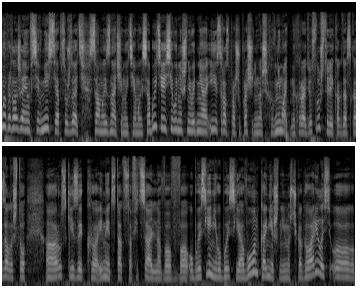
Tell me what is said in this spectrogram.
Мы продолжаем все вместе обсуждать самые значимые темы и события сегодняшнего дня. И сразу прошу прощения наших внимательных радиослушателей, когда сказала, что э, русский язык имеет статус официального в ОБСЕ, не в ОБСЕ, а в ООН. Конечно, немножечко говорилось. Э,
